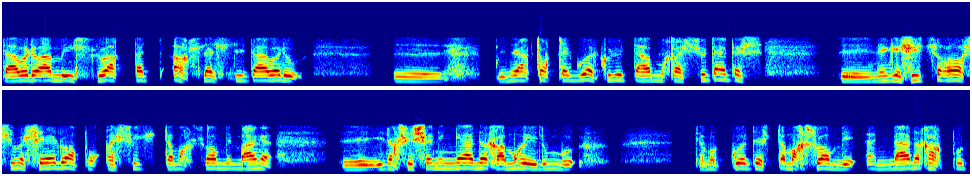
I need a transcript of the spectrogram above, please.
Таавалу аами иллуаққат арлалли таавалу э пиниартортагуаккулу таама qassута тас э негиситсеқарсимассагалуарпо qassут тамарсуарми маага э инерсуссанингаане qamуги илумму. Тамаккуатас тамарсуарми аннаанеқарпут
